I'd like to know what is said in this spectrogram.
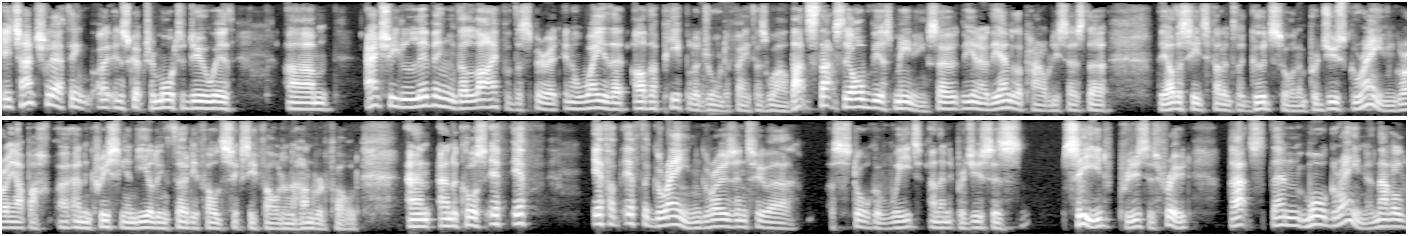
it's actually, I think, uh, in Scripture more to do with um, actually living the life of the Spirit in a way that other people are drawn to faith as well. That's that's the obvious meaning. So, you know, the end of the parable, he says the the other seeds fell into the good soil and produced grain, growing up a, and increasing and yielding thirty-fold, sixty-fold, and a hundredfold. And and of course, if if if if the grain grows into a, a stalk of wheat and then it produces seed, produces fruit, that's then more grain and that'll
